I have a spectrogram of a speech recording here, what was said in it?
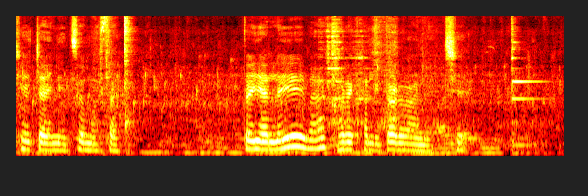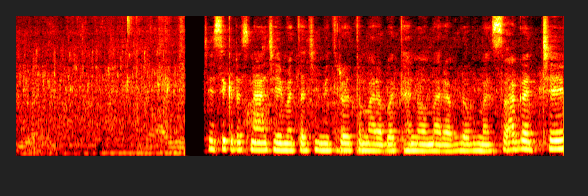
છે, ચાઇનીઝ સમોસા તૈયાર લઈ આવ્યા, ઘરે ખાલી તળવાના જ છે. જય શ્રી કૃષ્ણ, જય માતાજી મિત્રો, તમારા બધાનું અમારા બ્લોગમાં સ્વાગત છે.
